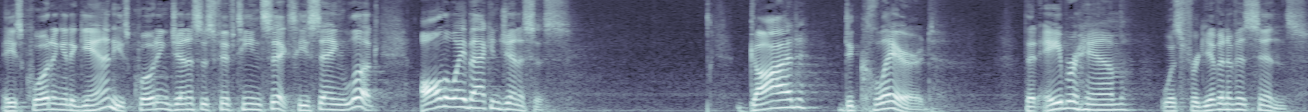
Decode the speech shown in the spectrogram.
He's quoting it again. He's quoting Genesis 15 6. He's saying, Look, all the way back in Genesis, God declared that Abraham was forgiven of his sins,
